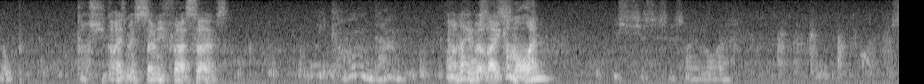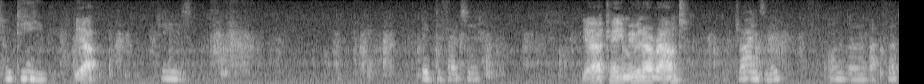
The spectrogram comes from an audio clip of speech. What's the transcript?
Nope. Gosh, you guys missed so many first serves. Wait, calm down. I oh, know, but like, come on. It's just, it's just, I'm aware. So deep. Yeah, Jeez. Big defensive. yeah, okay, you're moving her around. Trying to. On the back foot.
